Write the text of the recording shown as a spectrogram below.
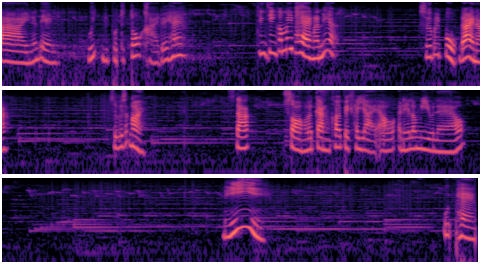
ทรายนั่นเอง อุ๊ยมีโปเตโต้ขายด้วยแฮะ จริง ๆ ก็ไม่แพงนะเนี่ย ซื้อไปปลูกได้นะ ซื้อไปสักหน่อย สักสองแล้วกันค่อยไปขยายเอา อันนี้เรามีอยู่แล้ว นี่อุ๊ยแพง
